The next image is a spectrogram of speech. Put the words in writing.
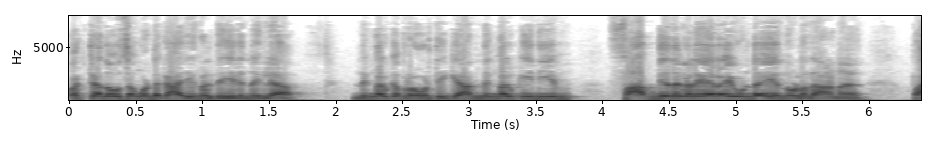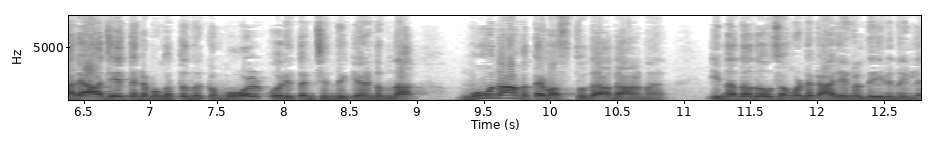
ഒറ്റ ദിവസം കൊണ്ട് കാര്യങ്ങൾ തീരുന്നില്ല. നിങ്ങൾക്ക് പ്രവർത്തിക്കാൻ നിങ്ങൾക്ക് ഇനിയും സാധ്യതകൾ ഏറെയുണ്ട് എന്നുള്ളതാണ്. പരാജയത്തിന്റെ മുഖത്ത് നിൽക്കുമ്പോൾ ഒരുത്തൻ ചിന്തിക്കേണ്ടുന്ന മൂന്നാമത്തെ വസ്തുത അതാണ്. ഇന്നത്തെ ദിവസം കൊണ്ട് കാര്യങ്ങൾ തീരുന്നില്ല.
